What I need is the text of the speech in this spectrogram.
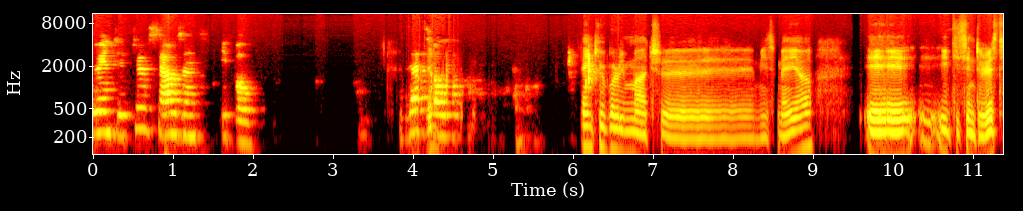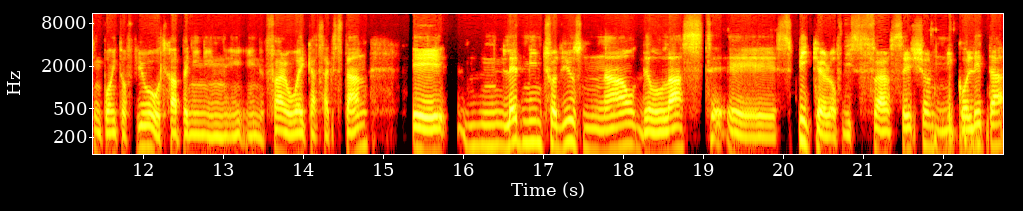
22,000 people. That's all. Thank you very much, uh, Ms. Mayor. Uh, it is interesting point of view what's happening in, in faraway Kazakhstan. Uh, let me introduce now the last uh, speaker of this first session, Nicoletta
